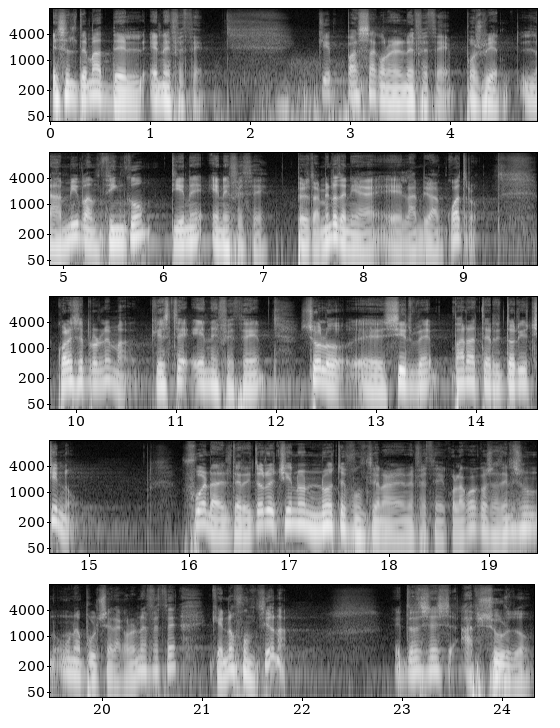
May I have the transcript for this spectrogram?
es el tema del NFC. ¿Qué pasa con el NFC? Pues bien, la Mi Band 5 tiene NFC, pero también lo tenía eh, la Mi Band 4. ¿Cuál es el problema? Que este NFC solo eh, sirve para territorio chino. Fuera del territorio chino no te funciona el NFC, con la cual cosa tienes una pulsera con un NFC que no funciona. Entonces es absurdo.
